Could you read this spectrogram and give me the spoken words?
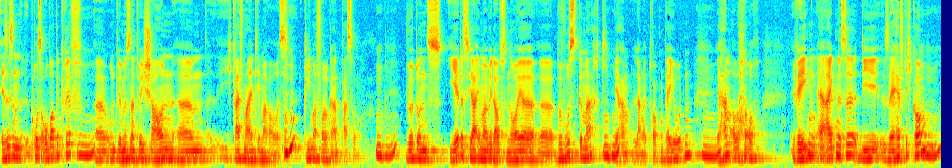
es, ist ein großer Oberbegriff mhm. äh, und wir müssen natürlich schauen, ähm, ich greife mal ein Thema raus, mhm. Klimafolgenanpassung mhm. wird uns jedes Jahr immer wieder aufs Neue äh, bewusst gemacht. Mhm. Wir haben lange Trockenperioden. Mhm. Wir haben aber auch Regenereignisse, die sehr heftig kommen mhm.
